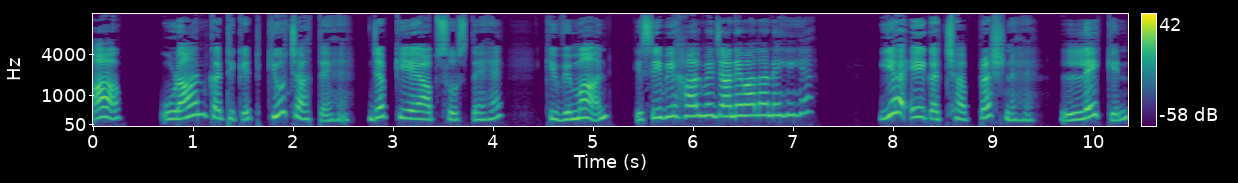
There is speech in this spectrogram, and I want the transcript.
आप उड़ान का टिकट क्यों चाहते हैं जबकि ये आप सोचते हैं कि विमान किसी भी हाल में जाने वाला नहीं है यह एक अच्छा प्रश्न है लेकिन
